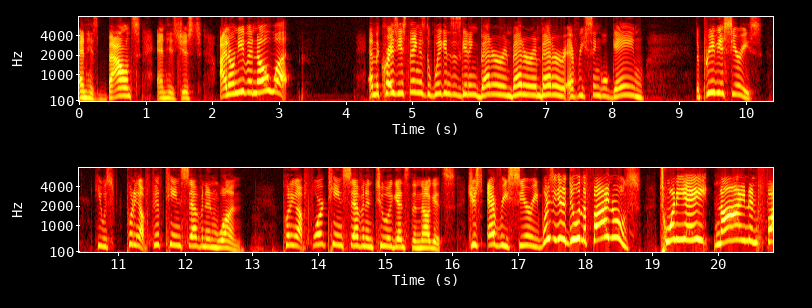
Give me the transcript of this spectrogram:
and his bounce and his just I don't even know what. And the craziest thing is the Wiggins is getting better and better and better every single game. The previous series, he was putting up 15 7 and 1, putting up 14 7 and 2 against the Nuggets. Just every series. What is he going to do in the finals? 28 9 and 5?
